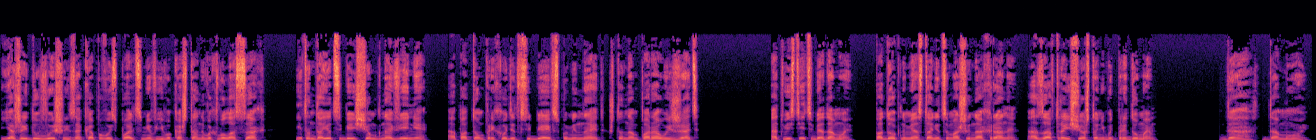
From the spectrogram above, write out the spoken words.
Я же иду выше и закапываюсь пальцами в его каштановых волосах. Итан дает себе еще мгновение, а потом приходит в себя и вспоминает, что нам пора уезжать. Отвезти тебя домой. Под окнами останется машина охраны, а завтра еще что-нибудь придумаем. Да, домой.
